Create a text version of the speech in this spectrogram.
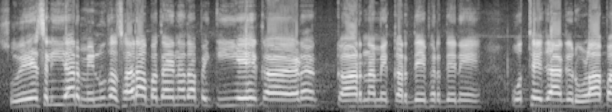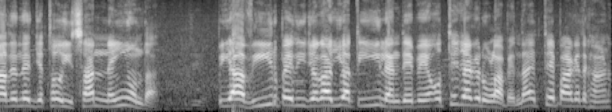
ਸੋ ਇਸ ਲਈ ਯਾਰ ਮੈਨੂੰ ਤਾਂ ਸਾਰਾ ਪਤਾ ਇਹਨਾਂ ਦਾ ਵੀ ਕੀ ਇਹ ਕਾ- ਕਾਰਨਾਮੇ ਕਰਦੇ ਫਿਰਦੇ ਨੇ। ਉੱਥੇ ਜਾ ਕੇ ਰੋਲਾ ਪਾ ਦਿੰਦੇ, ਜਿੱਥੋਂ ਹਿੱਸਾ ਨਹੀਂ ਆਉਂਦਾ। ਵੀ ਆ 20 ਰੁਪਏ ਦੀ ਜਗ੍ਹਾ ਜੀ ਆ 30 ਲੈਂਦੇ ਪਏ ਆ, ਉੱਥੇ ਜਾ ਕੇ ਰੋਲਾ ਪੈਂਦਾ ਇੱਥੇ ਪਾ ਕੇ ਦਿਖਾਣ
